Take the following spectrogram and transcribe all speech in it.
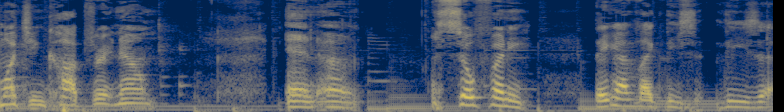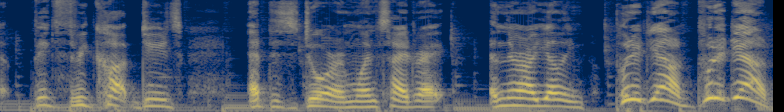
watching Cops right now, and um, it's so funny. They have like these these uh, big three cop dudes at this door on one side, right? And they're all yelling, "Put it down! Put it down!"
